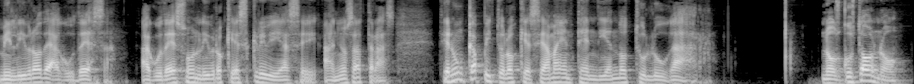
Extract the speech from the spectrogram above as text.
mi libro de agudeza. Agudeza, un libro que escribí hace años atrás. Tiene un capítulo que se llama Entendiendo tu lugar. Nos gusta o no,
